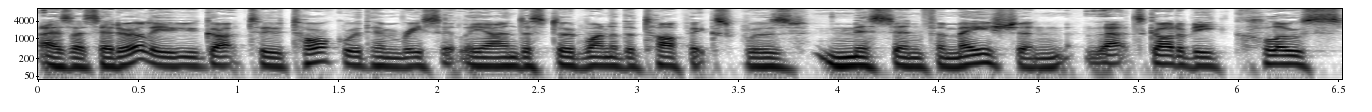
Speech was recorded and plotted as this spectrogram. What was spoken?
as I said earlier, you got to talk with him recently. I understood one of the topics was misinformation. That's got to be close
